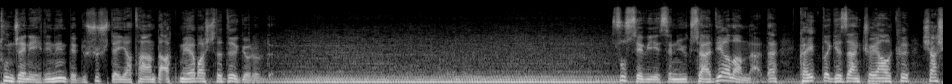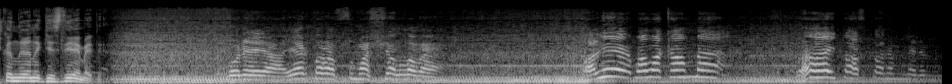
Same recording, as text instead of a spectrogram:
Tunca Nehri'nin de düşüşle yatağında akmaya başladığı görüldü. Su seviyesinin yükseldiği alanlarda kayıkla gezen köy halkı şaşkınlığını gizleyemedi. Bu ne ya? Her taraf su maşallah be. Ali babakan be. Vay aslanım benim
